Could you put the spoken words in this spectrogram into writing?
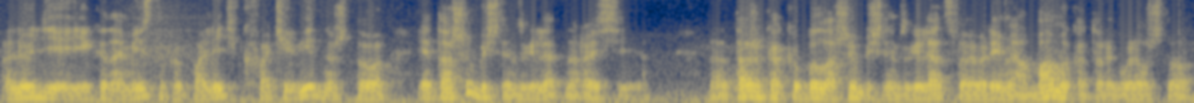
людей, экономистов, и политиков очевидно, что это ошибочный взгляд на Россию. Э, так же, как и был ошибочный взгляд в свое время Обамы, который говорил, что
